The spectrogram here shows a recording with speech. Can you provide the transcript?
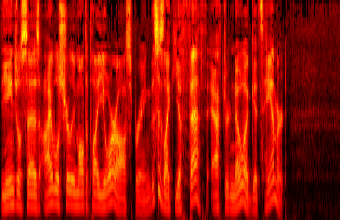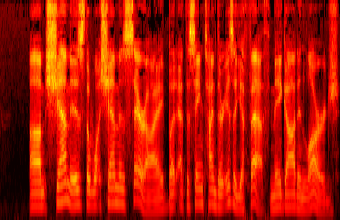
The angel says, I will surely multiply your offspring. This is like Japheth after Noah gets hammered. Um, Shem is the Shem is Sarai, but at the same time there is a Yefeth. May God enlarge,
